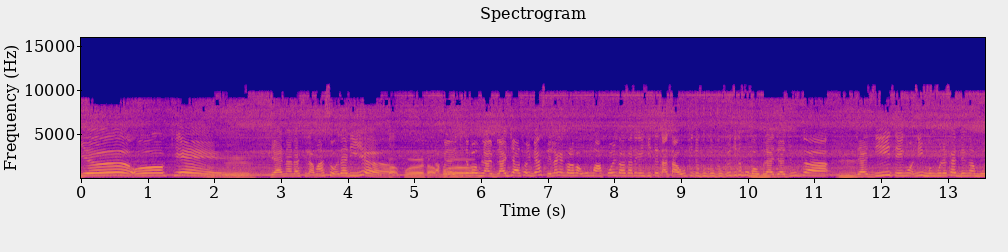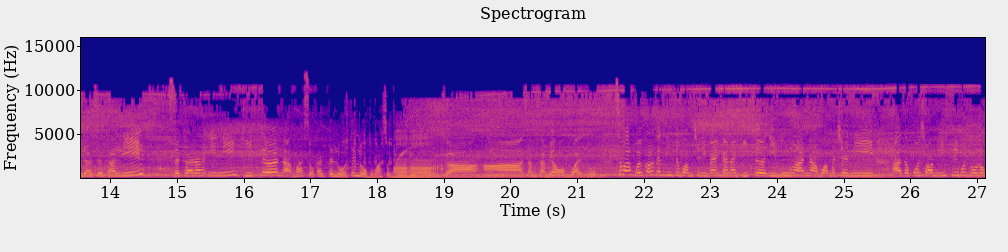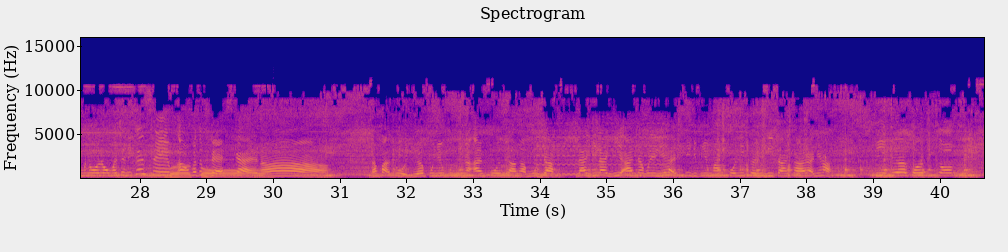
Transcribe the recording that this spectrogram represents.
Ya, okey. Okey. Diana dah silap masuk tadi ya. Tak apa, tak, Tak apa, kita baru bela- belajar. Soal biasalah kan kalau kat rumah pun kalau katakan kita tak tahu, kita google-google, kita pun baru Mhm. belajar juga. Jadi tengok ni menggunakan dengan mudah sekali. Sekarang ini kita nak masukkan telur. Telur pun masuk Aha. juga. Ha, sambil-sambil awak buat tu. Sebab apa? Kalau kata kita buat macam ni, bayangkanlah kita ibu dengan anak buat macam ni. Ataupun suami isteri pun tolong-menolong macam ni kan save. Awak kata Betul. best kan? Ha. Nampak tu, dia punya penggunaan pun sangat mudah. Lagi-lagi anda boleh lihat sini dia mangkuk ni kelitan karat ni ha. 30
